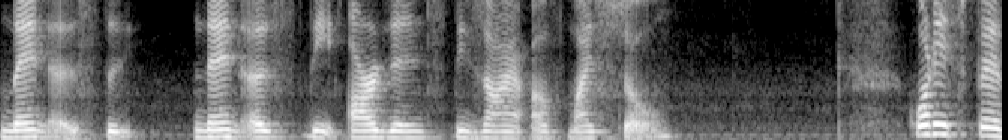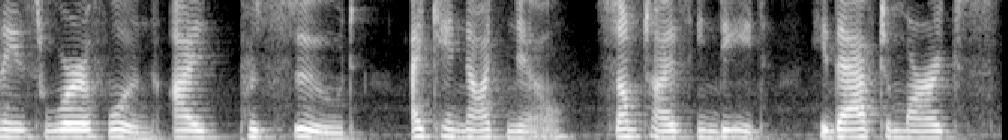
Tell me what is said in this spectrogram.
than as the than as the ardent desire of my soul. What his feelings were when I pursued, I cannot know. Sometimes, indeed, he left marks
